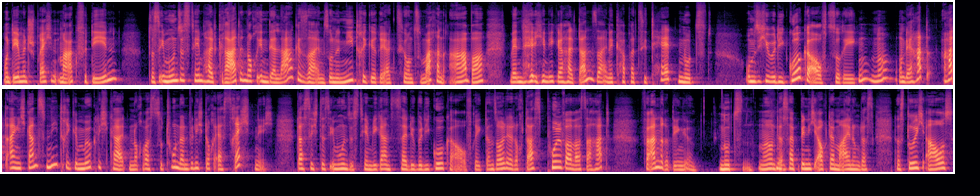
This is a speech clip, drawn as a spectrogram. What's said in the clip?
Und dementsprechend mag für den das Immunsystem halt gerade noch in der Lage sein, so eine niedrige Reaktion zu machen. Aber wenn derjenige halt dann seine Kapazität nutzt, um sich über die Gurke aufzuregen, ne, und er hat, hat eigentlich ganz niedrige Möglichkeiten, noch was zu tun, dann will ich doch erst recht nicht, dass sich das Immunsystem die ganze Zeit über die Gurke aufregt. Dann soll der doch das Pulver, was er hat, für andere Dinge nutzen. Ne? Und mhm. deshalb bin ich auch der Meinung, dass das durchaus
